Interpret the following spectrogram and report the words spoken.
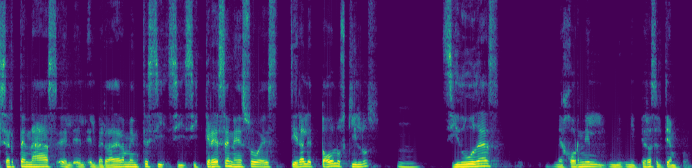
ser tenaz, el, el, verdaderamente, si, si, si, crees en eso, es tírale todos los kilos. Si dudas, mejor ni, ni, pierdas el tiempo.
